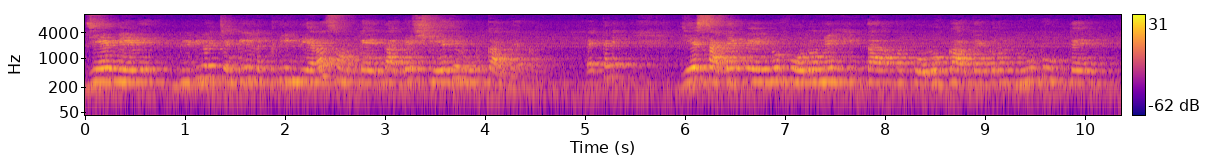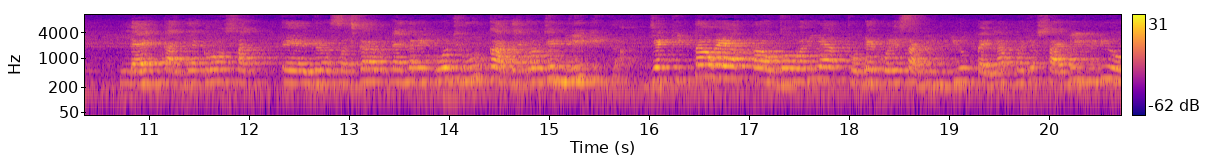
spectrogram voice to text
ਜੇ ਮੇਰੀ ਵੀਡੀਓ ਚੰਗੀ ਲੱਗਦੀ ਹੁੰਦੀ ਆ ਨਾ ਸੁਣ ਕੇ, ਤਾਂ ਅੱਗੇ ਸ਼ੇਅਰ ਜ਼ਰੂਰ ਕਰ ਦਿਆ ਕਰੋ। ਹੈ ਕਿ ਨਹੀਂ? ਜੇ ਸਾਡੇ ਪੇਜ ਨੂੰ ਫੋਲੋ ਨਹੀਂ ਕੀਤਾ, ਤਾਂ ਫੋਲੋ ਕਰ ਦਿਆ ਕਰੋ, YouTube ਤੇ ਲਾਈਕ ਕਰ ਦਿਆ ਕਰੋ ਜਿਹੜਾ ਸਬਸਕ੍ਰਾਈਬ ਕਹਿੰਦੇ ਨੇ, ਉਹ ਜ਼ਰੂਰ ਕਰ ਦਿਆ ਕਰੋ। ਜੇ ਨਹੀਂ ਕੀਤਾ, ਜੇ ਕੀਤਾ ਹੋਇਆ ਤਾਂ ਉਦੋਂ ਵਧੀਆ ਤੁਹਾਡੇ ਕੋਲੇ ਸਾਡੀ ਵੀਡੀਓ ਪਹਿਲਾਂ ਪਹੁੰਚੇ। ਸਾਡੀ ਵੀਡੀਓ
